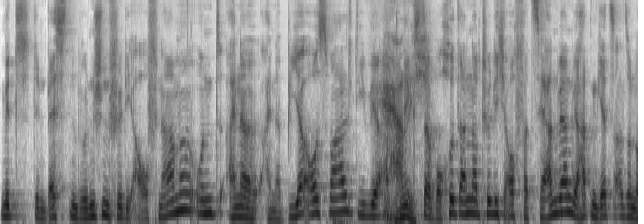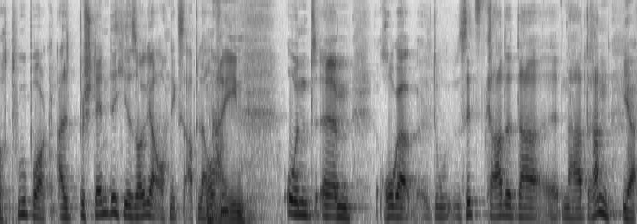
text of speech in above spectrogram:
mit den besten Wünschen für die Aufnahme und einer, einer Bierauswahl, die wir ab Herrlich. nächster Woche dann natürlich auch verzehren werden. Wir hatten jetzt also noch Tuborg Altbestände. Hier soll ja auch nichts ablaufen. Nein. Und ähm, Roger, du sitzt gerade da äh, nah dran. Ja.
